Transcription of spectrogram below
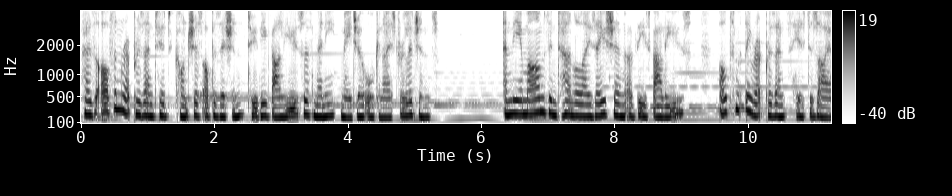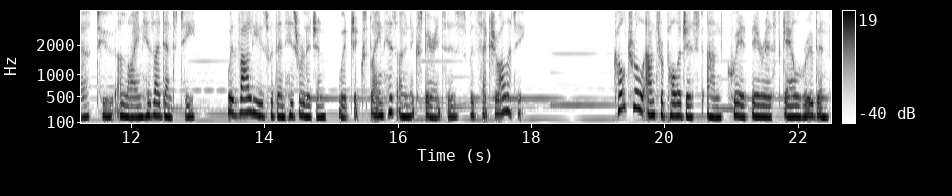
has often represented conscious opposition to the values of many major organized religions. And the Imam's internalization of these values ultimately represents his desire to align his identity with values within his religion which explain his own experiences with sexuality. Cultural anthropologist and queer theorist Gayle Rubin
